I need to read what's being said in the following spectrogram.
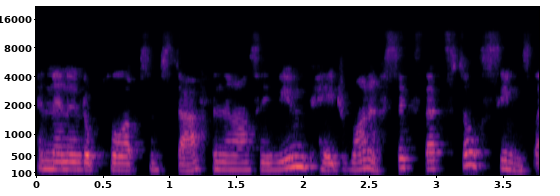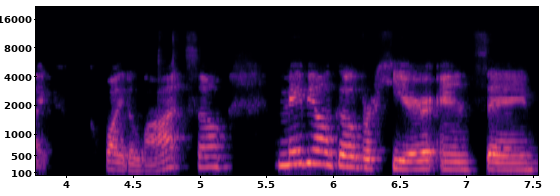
and then it'll pull up some stuff and then I'll say viewing page one of six. That still seems like quite a lot. So maybe I'll go over here and say,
